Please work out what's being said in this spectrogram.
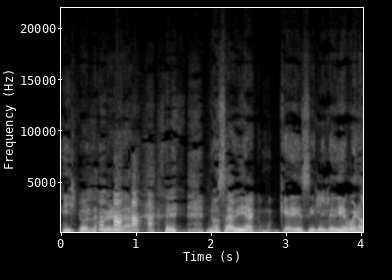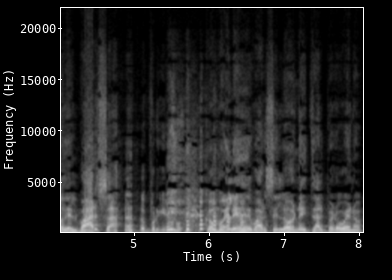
Y yo la verdad no sabía qué decirle y le dije, bueno, del Barça, porque como, como él es de Barcelona y tal, pero bueno,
